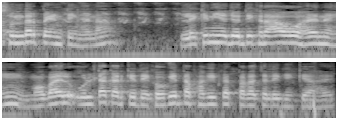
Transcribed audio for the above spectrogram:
सुंदर पेंटिंग है ना? लेकिन ये जो दिख रहा वो है नहीं। मोबाइल उल्टा करके देखोगे तब हकीकत पता चलेगी क्या है।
